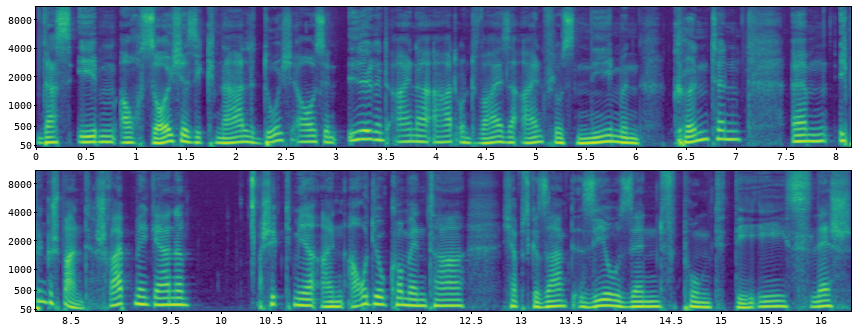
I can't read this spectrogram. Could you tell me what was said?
dass eben auch solche Signale durchaus in irgendeiner Art und Weise Einfluss nehmen könnten. Ähm, ich bin gespannt. Schreibt mir gerne. Schickt mir einen Audiokommentar. Ich habe es gesagt, seosenf.de slash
